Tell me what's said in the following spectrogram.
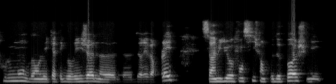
tout le monde dans les catégories jeunes euh, de, de River Plate. C'est un milieu offensif un peu de poche, mais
